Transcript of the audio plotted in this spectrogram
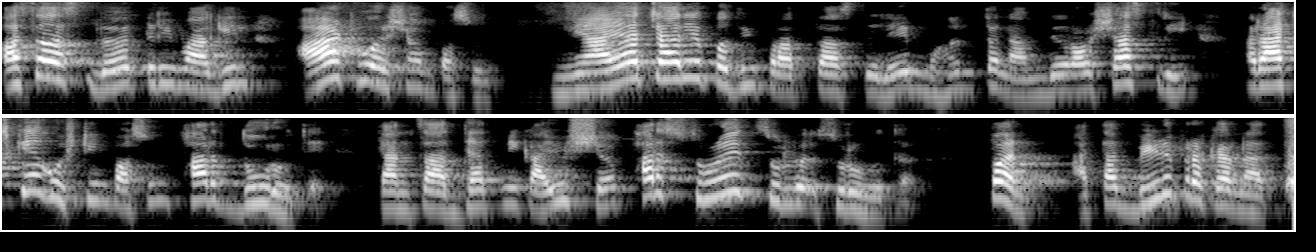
असं असलं तरी मागील आठ वर्षांपासून न्यायाचार्य पदवी प्राप्त असलेले महंत नामदेवराव शास्त्री राजकीय गोष्टींपासून फार दूर होते. त्यांचं आध्यात्मिक आयुष्य फार सुरळीत सुरू सुरू होतं. पण आता बीड प्रकरणात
